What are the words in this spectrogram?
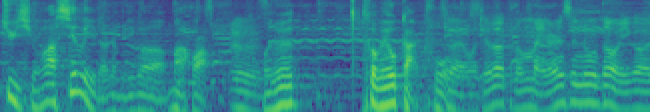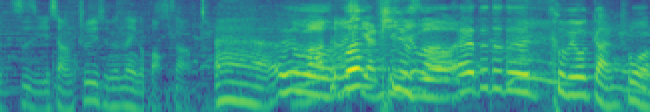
剧情啊、心理的这么一个漫画，嗯，我觉得特别有感触。对，我觉得可能每个人心中都有一个自己想追寻的那个宝藏。哎，哎呦对吧特别，One 点题 Piece，哎，对对对，特别有感触。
